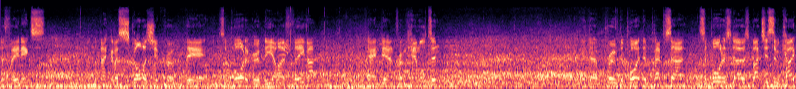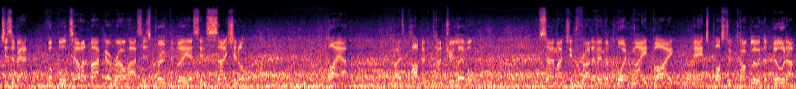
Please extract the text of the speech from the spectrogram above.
the Phoenix on the back of a scholarship from their supporter group, the Yellow Fever came down from Hamilton. And uh, proved the point that perhaps uh, supporters know as much as some coaches about football talent. Marco Rojas has proved to be a sensational player, both club and country level. So much in front of him. A point made by Ange Postecoglou in the build-up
